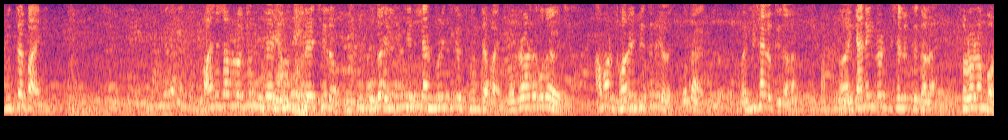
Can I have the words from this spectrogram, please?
শুনতে পায়নি। পাশে সব লোকজন যে ঘুরে ছিল চিৎকার করেছি কেউ শুনতে পাই ঘটনাটা কোথায় হয়েছে? আমার ঘরের ভিতরেই হয়েছে। কোথায়? ওই বিশালক্ষীতলা ওই ক্যানিং রোড বিশালক্ষীতলা ষোলো নম্বর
